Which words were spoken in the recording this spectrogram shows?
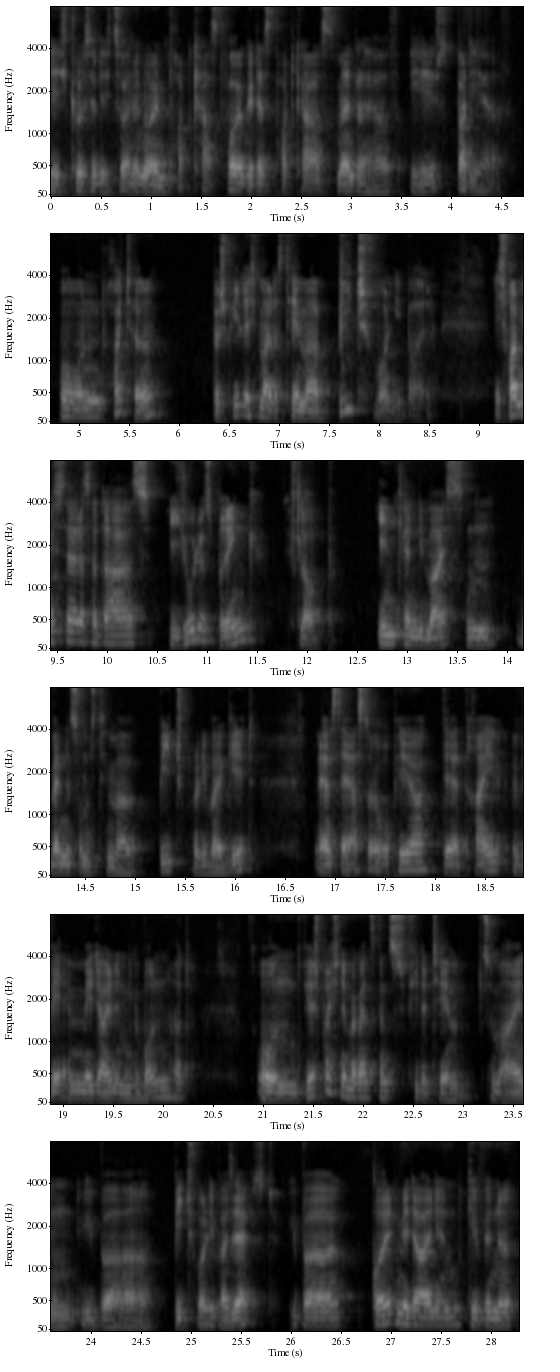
Ich grüße dich zu einer neuen Podcast-Folge des Podcasts Mental Health is Body Health. Und heute bespiele ich mal das Thema Beachvolleyball. Ich freue mich sehr, dass er da ist. Julius Brink, ich glaube, ihn kennen die meisten, wenn es ums Thema Beachvolleyball geht. Er ist der erste Europäer, der drei WM-Medaillen gewonnen hat. Und wir sprechen über ganz, ganz viele Themen. Zum einen über Beachvolleyball selbst, über Goldmedaillen, Gewinne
